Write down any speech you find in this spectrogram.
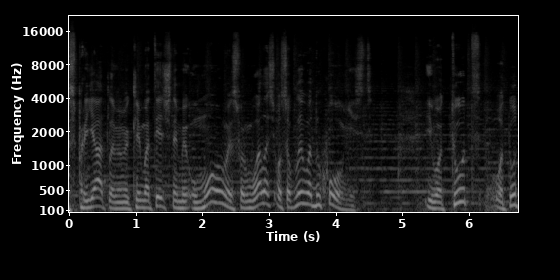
сприятливими кліматичними умовами сформувалась особлива духовність. І от тут, отут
